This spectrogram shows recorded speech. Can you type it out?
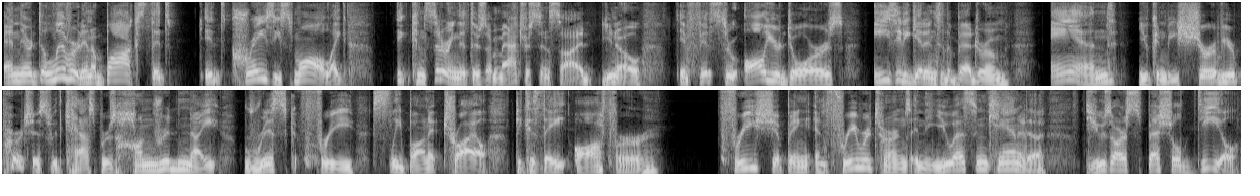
and they're delivered in a box that's it's crazy small. Like considering that there's a mattress inside, you know, it fits through all your doors, easy to get into the bedroom. And you can be sure of your purchase with Casper's 100 night risk free sleep on it trial because they offer free shipping and free returns in the US and Canada. Use our special deal.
